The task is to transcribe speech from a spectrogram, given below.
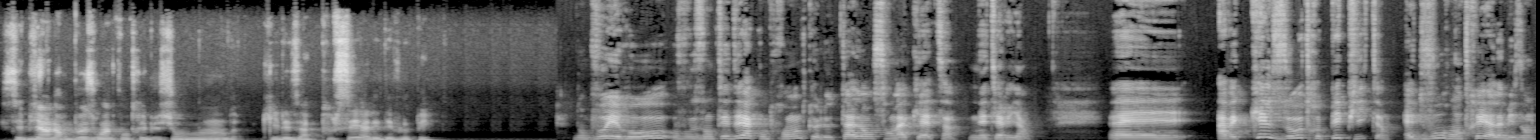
c'est bien leur besoin de contribution au monde qui les a poussés à les développer. Donc vos héros vous ont aidé à comprendre que le talent sans la quête n'était rien. Et avec quelles autres pépites êtes-vous rentré à la maison?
